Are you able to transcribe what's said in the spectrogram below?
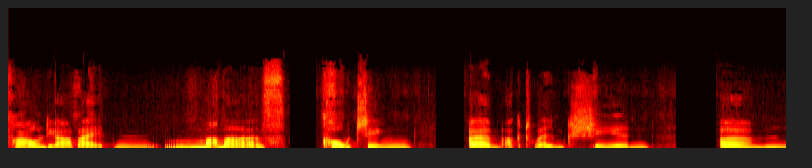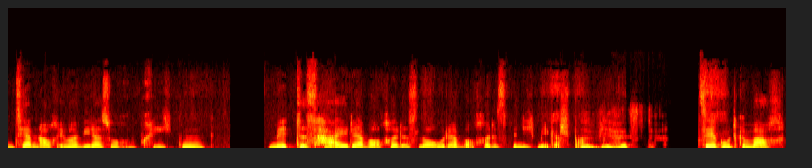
Frauen, die arbeiten, Mamas, Coaching, ähm, aktuellem Geschehen. Ähm, sie haben auch immer wieder so Rubriken mit das High der Woche, das Low der Woche. Das finde ich mega spannend. Wie heißt der? Sehr gut gemacht.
